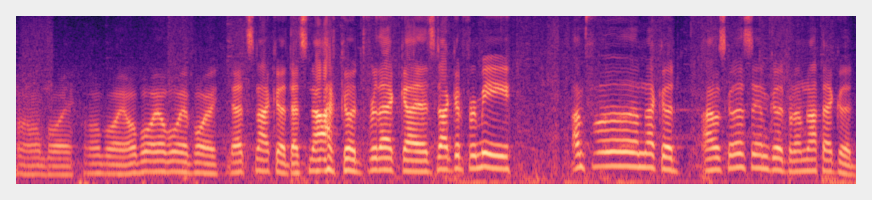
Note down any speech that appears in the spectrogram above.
Oh boy, oh boy, oh boy, oh boy, oh boy. That's not good. That's not good for that guy. That's not good for me. I'm f uh, I'm not good. I was gonna say I'm good, but I'm not that good.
